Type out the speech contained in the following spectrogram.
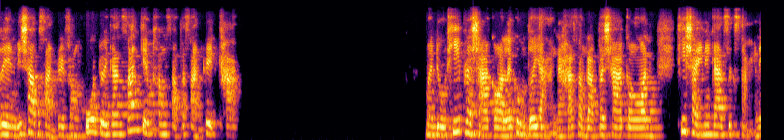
เรียนวิชาภาษาอังกฤษฟังพูด โดยการสร้างเกมคำศัพท์ภาษาอังกฤษค่ะ มาดูที่ประชากรและกลุ่มตัวอย่างนะคะสำหรับประชากรที่ใช้ในการศึกษาใน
